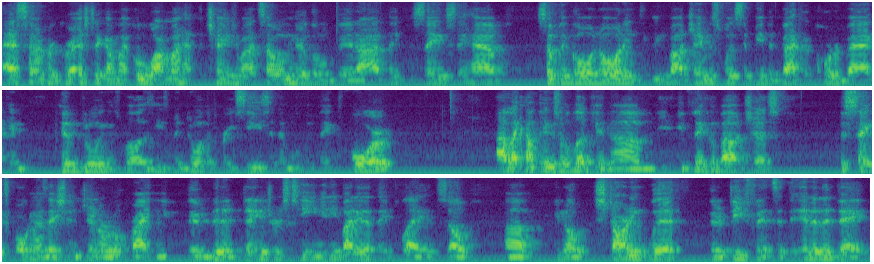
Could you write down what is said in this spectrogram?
as time progressed, I'm like, ooh, I might have to change my tone here a little bit. I think the Saints they have something going on, and thinking about Jameis Winston being the backup quarterback and him doing as well as he's been doing the preseason and moving things forward. I like how things are looking. Um, you, you, think about just the Saints organization in general, right? You, they've been a dangerous team, anybody that they play, and so um, you know, starting with their defense at the end of the day,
